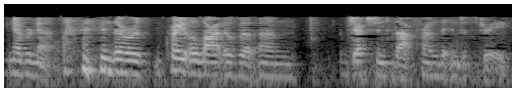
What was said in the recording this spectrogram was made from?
you never know. and there was quite a lot of uh, um, objection to that from the industry.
